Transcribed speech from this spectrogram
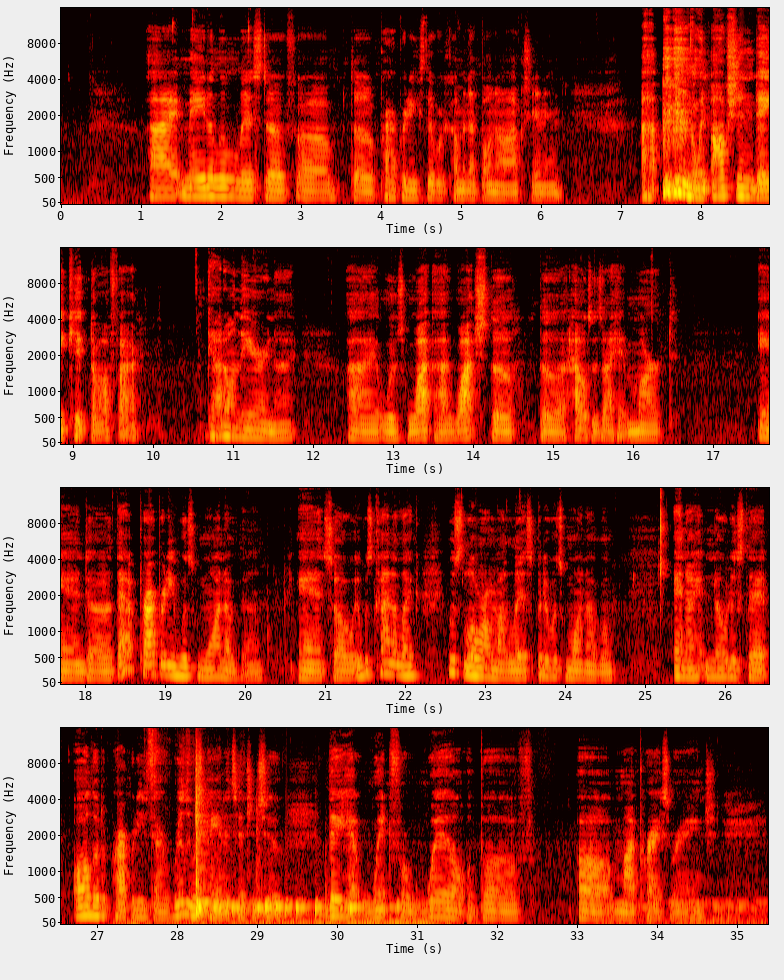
I made a little list of uh, the properties that were coming up on auction. And uh, when auction day kicked off, I got on there and I I was wa- I watched the the houses I had marked and uh, that property was one of them. And so it was kind of like it was lower on my list, but it was one of them. And I had noticed that all of the properties that I really was paying attention to, they had went for well above uh, my price range.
